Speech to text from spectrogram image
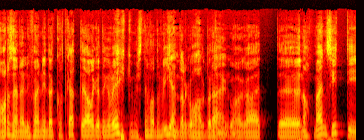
Arsenali fännid hakkavad käte-jalgadega vehkima, sest nemad on viiendal kohal praegu mm., aga et noh, Man City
